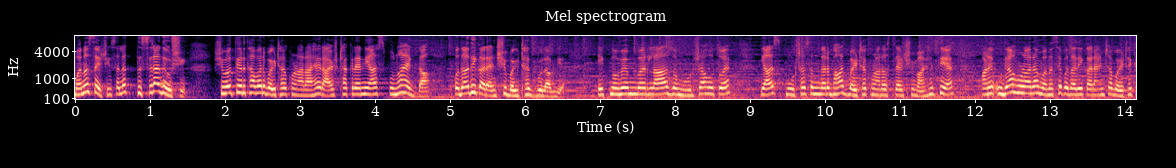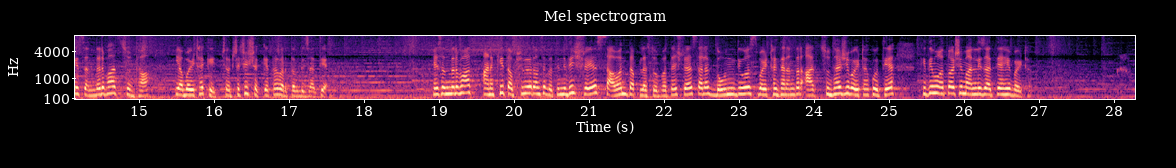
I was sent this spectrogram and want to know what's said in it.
मनसेची सलग तिसऱ्या दिवशी शिवतीर्थावर बैठक होणार आहे. राज ठाकरे यांनी आज पुन्हा एकदा पदाधिकाऱ्यांची बैठक बोलावली आहे. एक नोव्हेंबरला जो मोर्चा होतोय याच मोर्चा संदर्भात बैठक होणार असल्याची माहिती आहे आणि उद्या होणाऱ्या मनसे पदाधिकाऱ्यांच्या बैठकीसंदर्भात सुद्धा या बैठकीत चर्चेची शक्यता वर्तवली जाते. या संदर्भात आणखी तपशीलवार आमचे प्रतिनिधी श्रेयस सावंत आपल्यासोबत आहे. श्रेयस सलग दोन दिवस बैठक झाल्यानंतर आज सुद्धा जी बैठक होतीये किती महत्वाची मानली जाते ही बैठक?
